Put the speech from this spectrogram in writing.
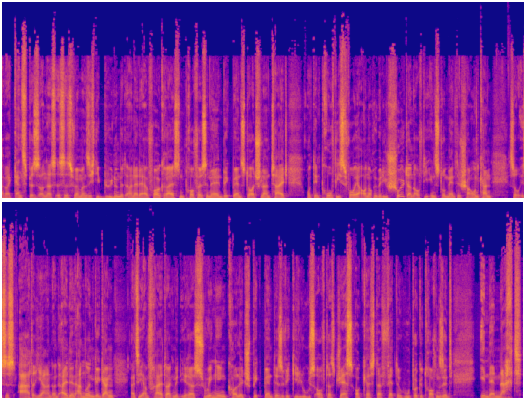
Aber ganz besonders ist es, wenn man sich die Bühne mit einer der erfolgreichsten professionellen Bigbands Deutschland teilt und den Profis vorher auch noch über die Schultern auf die Instrumente schauen kann. So ist es Adrian und all den anderen gegangen, als sie am Freitag mit ihrer Swinging College Big Band des Vicky Loose auf das Jazzorchester Fette Hupe getroffen sind. In der Nacht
